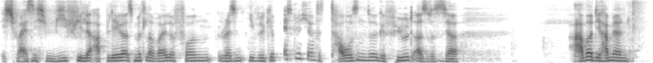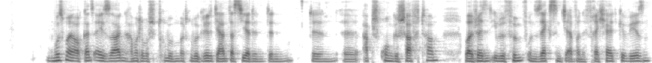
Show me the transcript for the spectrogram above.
ich weiß nicht, wie viele Ableger es mittlerweile von Resident Evil gibt. Etliche. Das Tausende gefühlt. Also, das ist ja aber die haben ja muss man ja auch ganz ehrlich sagen, haben wir, glaube ich, schon drüber mal drüber geredet, ja, dass sie ja den den den, äh, Absprung geschafft haben, weil Resident Evil 5 und 6 sind ja einfach 'ne Frechheit gewesen.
